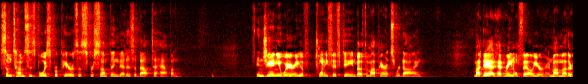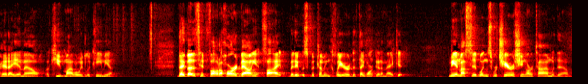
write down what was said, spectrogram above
Sometimes his voice prepares us for something that is about to happen. In January of 2015, both of my parents were dying. My dad had renal failure, and my mother had AML, acute myeloid leukemia. They both had fought a hard, valiant fight, but it was becoming clear that they weren't going to make it. Me and my siblings were cherishing our time with them.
